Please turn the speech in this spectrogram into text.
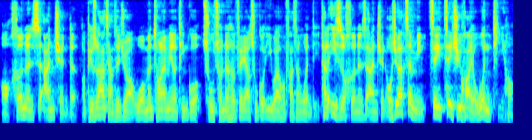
哦，核能是安全的哦。比如说他讲这句话，我们从来没有听过储存的核废料出过意外或发生问题。他的意思说核能是安全的。我就要证明这这句话有问题哈。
